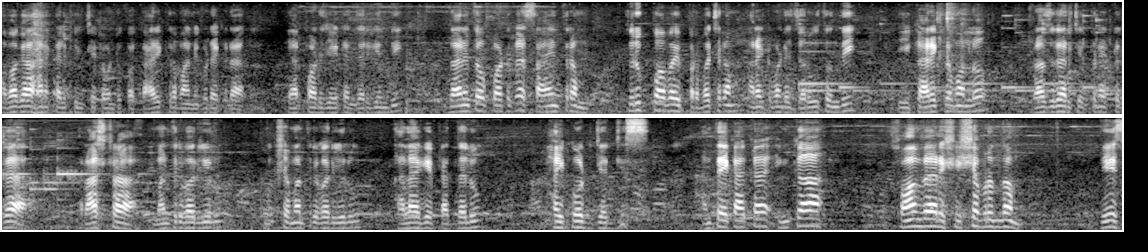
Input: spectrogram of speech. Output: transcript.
అవగాహన కల్పించేటువంటి ఒక కార్యక్రమాన్ని కూడా ఇక్కడ ఏర్పాటు చేయడం జరిగింది. దానితో పాటుగా సాయంత్రం తిరుప్పావై ప్రవచనం అనేటువంటి జరుగుతుంది. ఈ కార్యక్రమంలో రాజుగారు చెప్పినట్టుగా రాష్ట్ర మంత్రివర్యులు ముఖ్యమంత్రి వర్యులు అలాగే పెద్దలు హైకోర్టు జడ్జెస్ అంతేకాక ఇంకా స్వామివారి శిష్య బృందం దేశ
